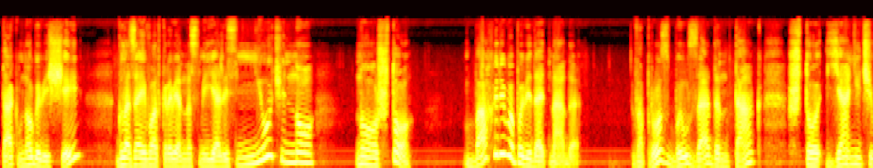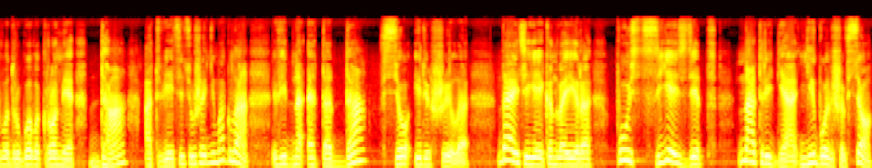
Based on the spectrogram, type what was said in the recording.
«Так много вещей?» Глаза его откровенно смеялись. «Не очень, но... Но что? Бахарева повидать надо?» Вопрос был задан так, что я ничего другого, кроме «да», ответить уже не могла. Видно, это «да» все и решило. «Дайте ей конвоира, пусть съездит на три дня, не больше, все».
